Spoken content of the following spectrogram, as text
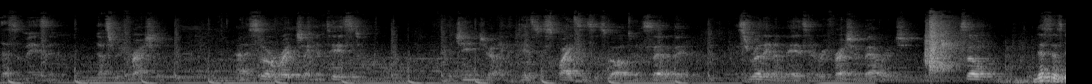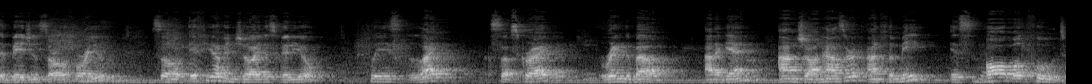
That's amazing. That's refreshing. And it's so rich, I can taste ginger and it contains the spices as well to instead of it. It's really an amazing, refreshing beverage. So this is the Bajan sorrel for you. So if you have enjoyed this video, please like, subscribe, ring the bell. And again, I'm John Hazzard, and for me, it's all about food.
